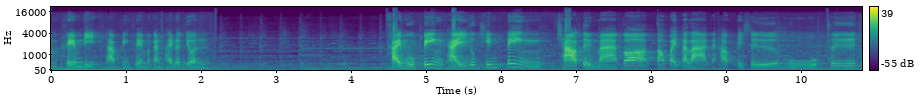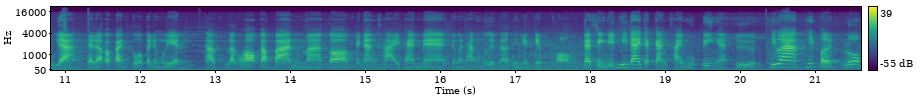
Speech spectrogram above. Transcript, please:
ำเคลมดีครับ เป็นเคลมประกันภัยรถยนต์ ขายหมูปิ้งขายลูกชิ้นปิ้ง เช้าตื่นมาก็ต้องไปตลาดนะครับ ไปซื้อหมูซื้อทุกอย่างแต่แล้วก็ไปตัวไปโรงเรียนครับแล้วพอกลับบ้านมาก็ไปนั่งขายแทนแม่จนกระทั่งมืดแล้วถึงจะเก็บของ แต่สิ่งที่พี่ได้จากการขายหมูปิ้งอะคือพี่ว่าพี่เปิดโลก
